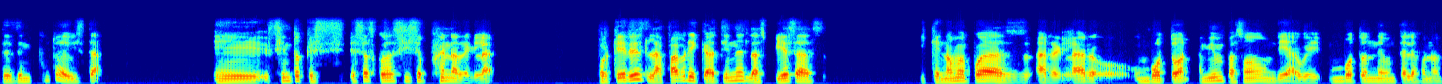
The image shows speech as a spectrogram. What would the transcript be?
desde mi punto de vista, eh, siento que esas cosas sí se pueden arreglar. Porque eres la fábrica, tienes las piezas y que no me puedas arreglar o un botón. A mí me pasó un día, güey, un botón de un teléfono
